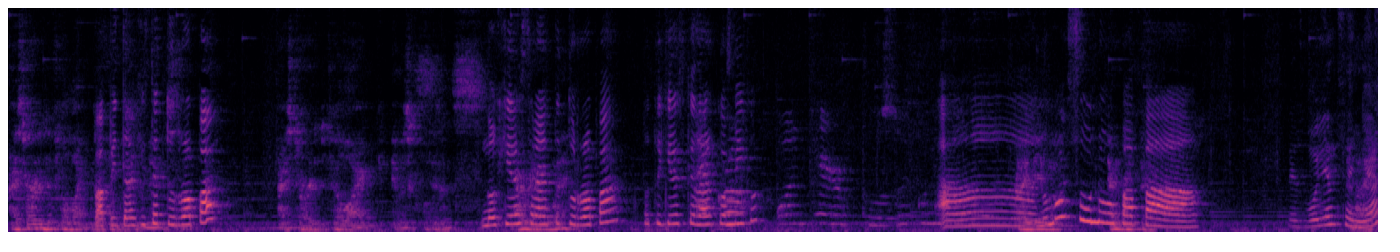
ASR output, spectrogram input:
I started to feel like Papi, nothing ¿trajiste tu ropa? I started to feel like it was since ¿No quieres traerte tu ropa? ¿No te quieres quedar conmigo? Ah, nomás uno, everything. papá. Les voy a enseñar.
